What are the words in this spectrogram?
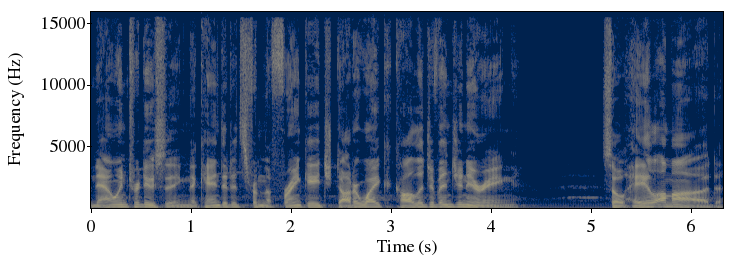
Now introducing the candidates from the Frank H. Dotterweich College of Engineering. Sohail Ahmad.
